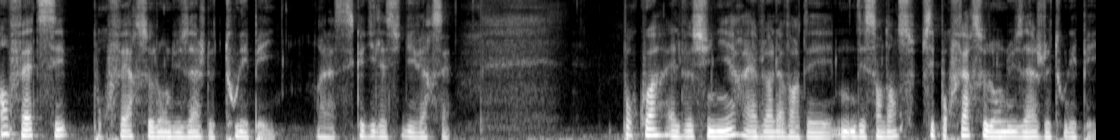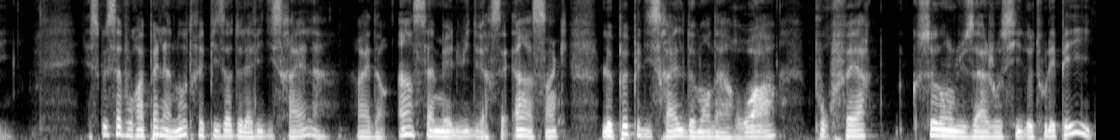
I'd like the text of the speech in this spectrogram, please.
En fait, c'est pour faire selon l'usage de tous les pays. Voilà, c'est ce que dit la suite du verset. Pourquoi elle veut s'unir Elle veut avoir des descendances. C'est pour faire selon l'usage de tous les pays. Est-ce que ça vous rappelle un autre épisode de la vie d'Israël? Dans 1 Samuel 8, versets 1 à 5, le peuple d'Israël demande un roi pour faire selon l'usage aussi de tous les pays,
